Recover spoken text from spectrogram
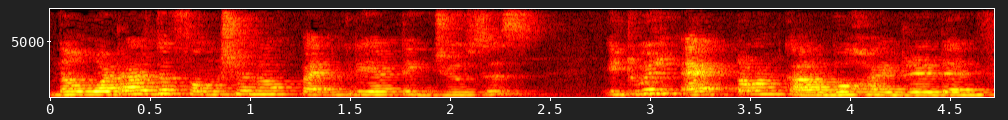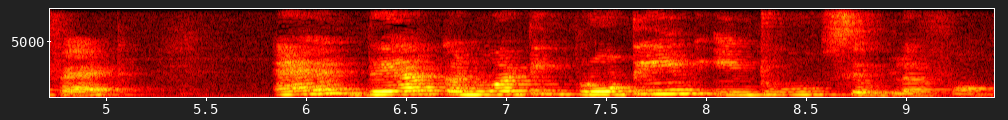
Now what are the function of pancreatic juices? It will act on carbohydrate and fat and they are converting protein into simpler form.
